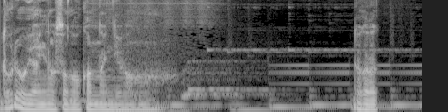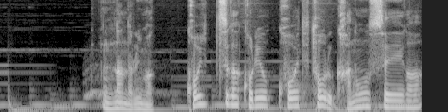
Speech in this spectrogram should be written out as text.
どれをやり直すのかわかんないんだよな。なんだろう、今、こいつがこれを超えて通る可能性が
